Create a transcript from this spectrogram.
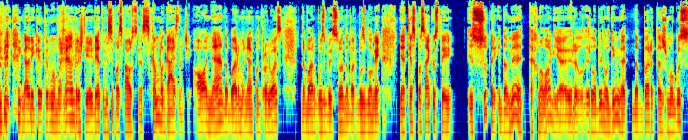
Gal reikėtų ir mum, ar ne, antraštėje įdėtų visi paspaustų, nes skamba gazinančiai. O ne, dabar mane kontroliuos, dabar bus baisu, dabar bus blogai. Ja, tiesą pasakius, tai super įdomi technologija ir, ir labai naudinga. Dabar tas žmogus,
